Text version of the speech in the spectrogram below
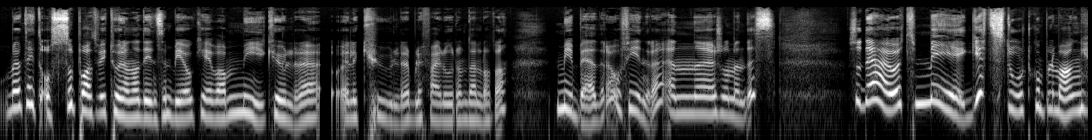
men jeg tenkte også på at Victoria Nadine sin BOK var mye kulere Eller kulere ble feil ord om den låta. Mye bedre og finere enn uh, Shawn Mendes. Så det er jo et meget stort kompliment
